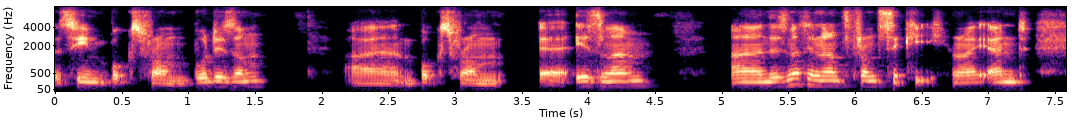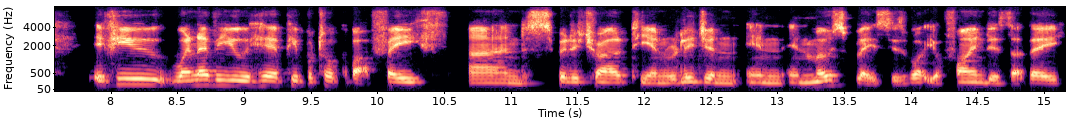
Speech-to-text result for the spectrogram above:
I've seen books from Buddhism um, books from uh, Islam, and there's nothing else from Sikhi, right? And if you, whenever you hear people talk about faith and spirituality and religion in in most places, what you'll find is that they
